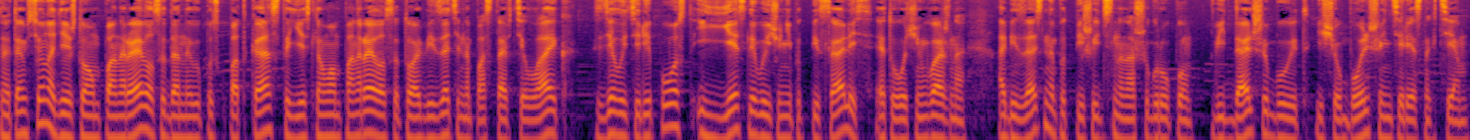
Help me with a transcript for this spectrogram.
На этом все. Надеюсь, что вам понравился данный выпуск подкаста. Если он вам понравился, то обязательно поставьте лайк, сделайте репост. И если вы еще не подписались, это очень важно, обязательно подпишитесь на нашу группу. Ведь дальше будет еще больше интересных тем.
